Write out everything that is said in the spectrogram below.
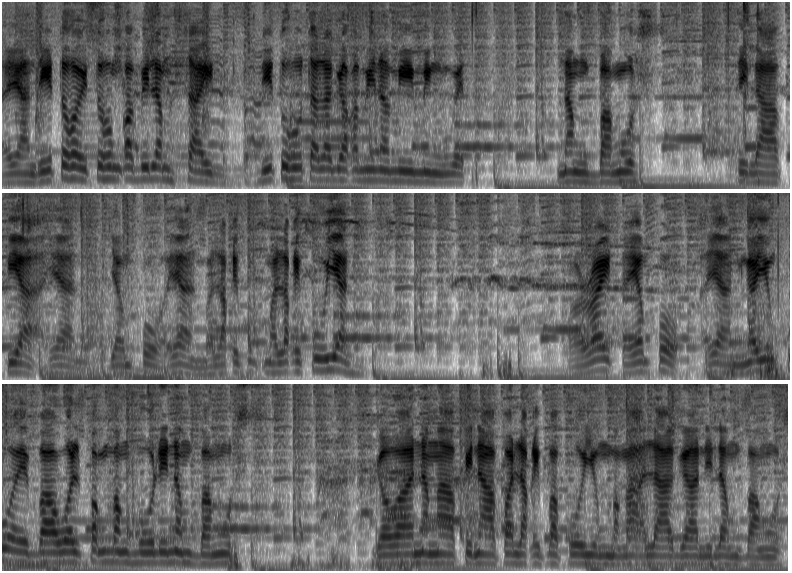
Ayan, dito ho, ito hong kabilang side. Dito ho talaga kami namimingwit ng bangus tilapia. Ayan, diyan po. Ayan, malaki po, malaki po yan. Alright, ayan po. Ayan, ngayon po ay bawal pang manghuli ng bangus. Gawa na nga pinapalaki pa po yung mga alaga nilang bangus.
